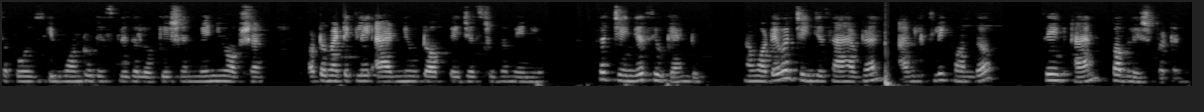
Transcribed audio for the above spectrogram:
Suppose you want to display the location menu option automatically add new top pages to the menu. Such changes you can do. Now whatever changes I have done I will click on the save and publish button.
